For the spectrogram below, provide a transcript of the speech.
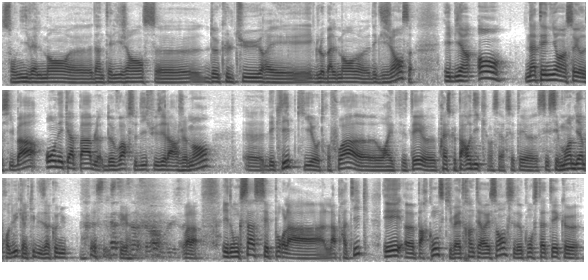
son nivellement euh, d'intelligence, de culture et, globalement d'exigence, eh bien en atteignant un seuil aussi bas, on est capable de voir se diffuser largement euh, des clips qui autrefois euh, auraient été euh, presque parodiques. hein. C'est moins bien produit qu'un clip des inconnus. C'est vrai en plus. voilà. Et donc ça, c'est pour la, la pratique. Et par contre, ce qui va être intéressant, c'est de constater que,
